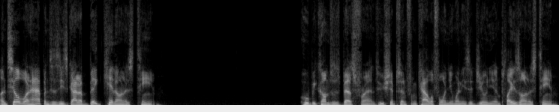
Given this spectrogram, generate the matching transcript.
Until what happens is he's got a big kid on his team who becomes his best friend, who ships in from California when he's a junior and plays on his team.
